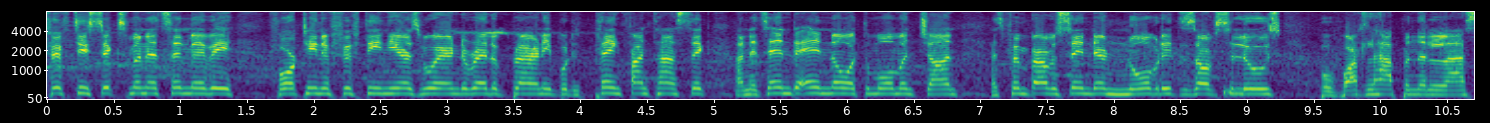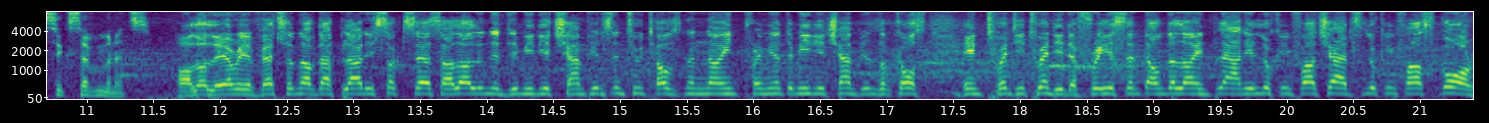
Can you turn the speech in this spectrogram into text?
56 minutes in maybe 14 or 15 years wearing the red of Blarney, but playing fantastic. And it's end to end now at the moment, John. As Finn Barber was saying there, nobody deserves to lose. But what will happen in the last six, seven minutes? Paul O'Leary, a veteran of that Blarney success, All Ireland Intermediate champions in 2009, Premier Intermediate champions, of course, in 2020. The free is sent down the line. Blarney looking for a chance, looking for a score.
